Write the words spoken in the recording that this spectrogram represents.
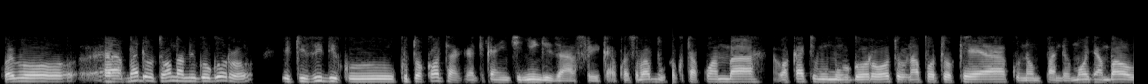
Kwa hivyo uh, bado utaona migogoro ikizidi kutokota katika nchi nyingi za Afrika kwa sababu utakuta kwamba wakati mgogoro wote unapotokea, kuna upande mmoja ambao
